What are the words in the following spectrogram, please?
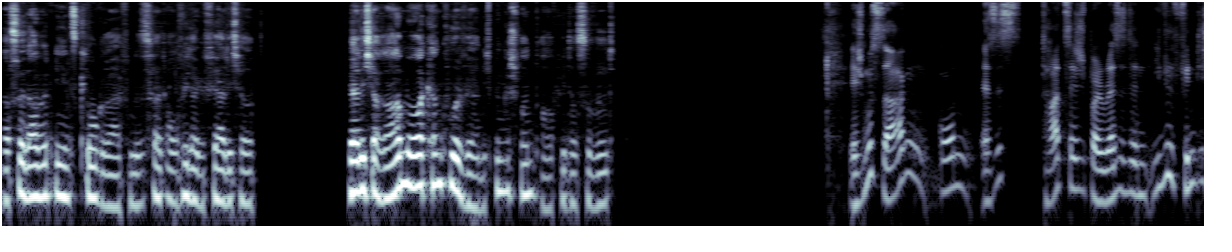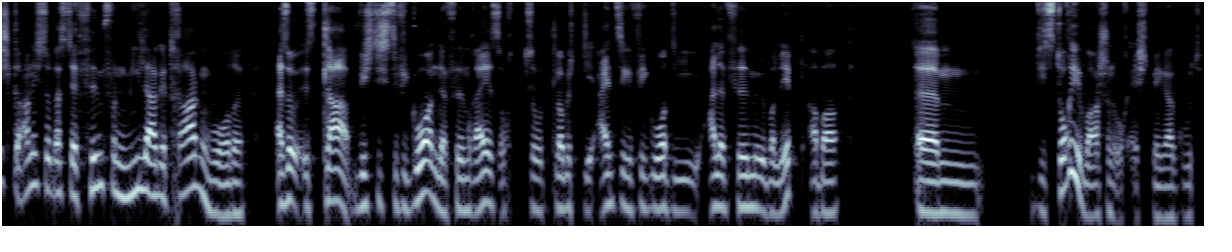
dass wir damit nie ins Klo greifen. Das ist halt auch wieder gefährlicher, gefährlicher Rahmen, aber kann cool werden. Ich bin gespannt drauf, wie das so wird. Ja, ich muss sagen, Gordon, es ist tatsächlich bei Resident Evil finde ich gar nicht so, dass der Film von Mila getragen wurde. Also ist klar, wichtigste Figur in der Filmreihe ist auch so, glaube ich, die einzige Figur, die alle Filme überlebt, aber ähm, die Story war schon auch echt mega gut.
